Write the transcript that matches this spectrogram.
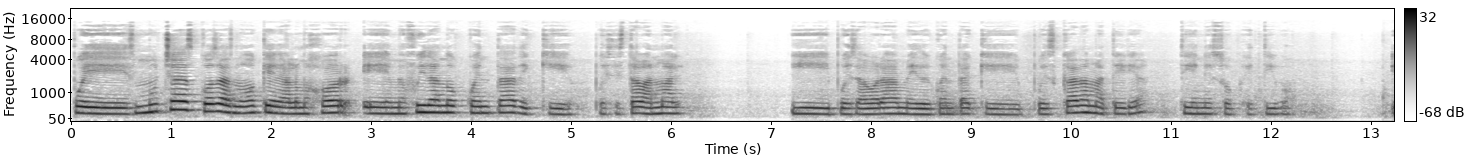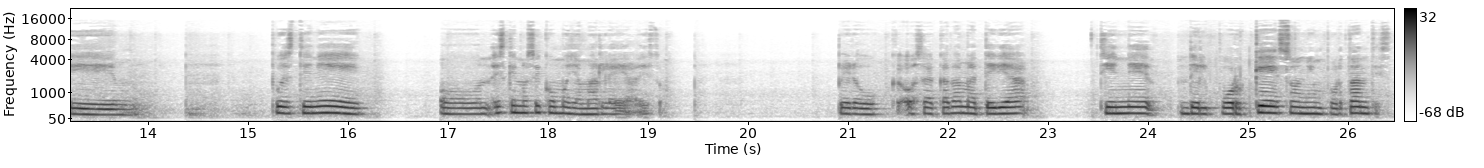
pues muchas cosas no que a lo mejor eh, me fui dando cuenta de que pues estaban mal. Y pues ahora me doy cuenta que pues cada materia tiene su objetivo. Em, pues tiene es que no sé cómo llamarle a eso pero, o sea, cada materia tiene del por qué son importantes,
